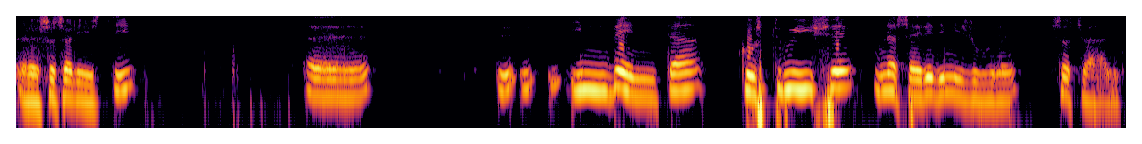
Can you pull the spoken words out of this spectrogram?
eh, socialisti eh, inventa, costruisce una serie di misure sociali.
